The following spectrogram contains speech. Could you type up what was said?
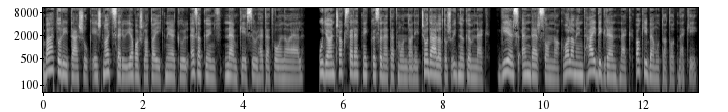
Bátorításuk és nagyszerű javaslataik nélkül ez a könyv nem készülhetett volna el. Ugyancsak szeretnék köszönetet mondani csodálatos ügynökömnek, Gilles Andersonnak, valamint Heidi Grantnek, aki bemutatott neki.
